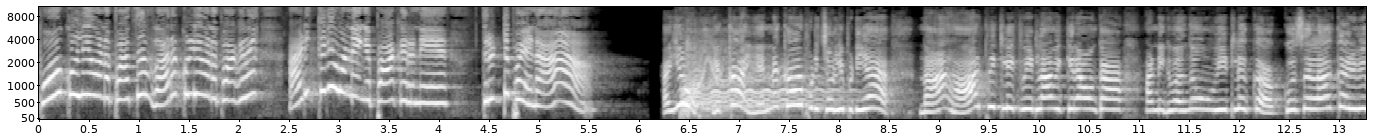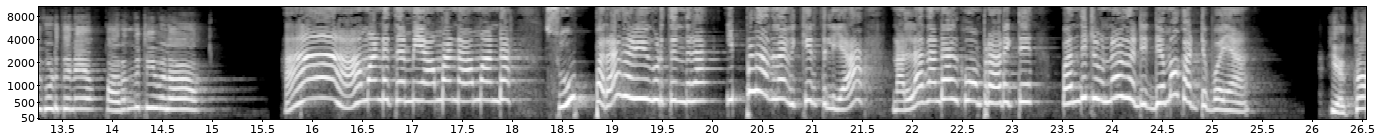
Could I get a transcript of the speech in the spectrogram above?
போக்குள்ளே உன்னை பார்த்தா வரக்குள்ளே உன்னை பார்க்கறேன் அடிக்கடி உன்னை இங்க பார்க்கறனே. திருட்டு பையனா? ஐயோ அக்கா என்னக்கா இப்படி சொல்லிவிட்டியா நான் ஹார்பிக் லிக்விட்லாம் விற்கிறவன்க்கா அன்னைக்கு வந்து உன் வீட்டில் கக்கூசெல்லாம் கழுவி கொடுத்தனே. பறந்துட்டீவளா ஆ ஆமாண்டா தம்பி ஆமாண்டா ஆமாண்டா. சூப்பரா கழுவி கொடுத்திருந்தா இப்பலாம் அதெல்லாம் விக்கிறது இல்லையா? நல்லா தாண்டா இருக்கும் ப்ராடக்ட் வந்துட்டு இன்னொரு வாட்டி டெமோ கட்டு போயேன். ஏக்கா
